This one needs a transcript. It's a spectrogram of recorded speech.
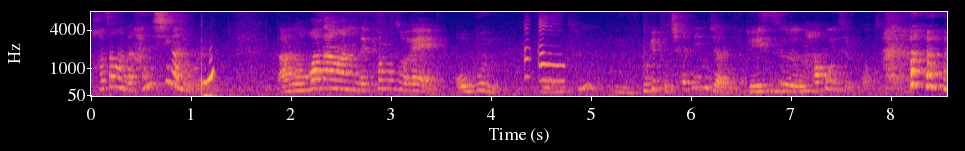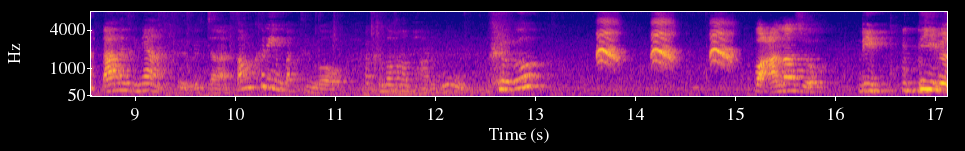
화장하는데 1시간이 걸려. 나는 화장하는데 평소에 5분. 5분? 그게 더 챌린지 아니야? 베이스 하고 있을 것 같아. 나는 그냥 그 있잖아 선크림 같은 거 그거 하나 바르고 그리고 뭐 안 하죠. 립. 립.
